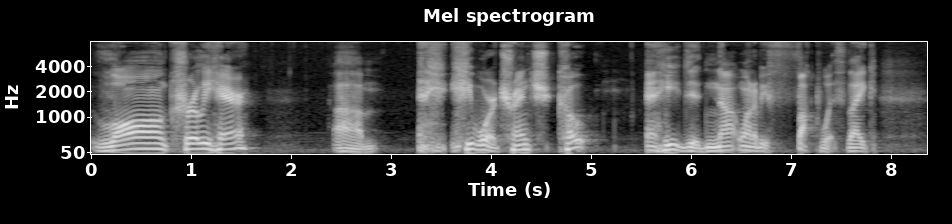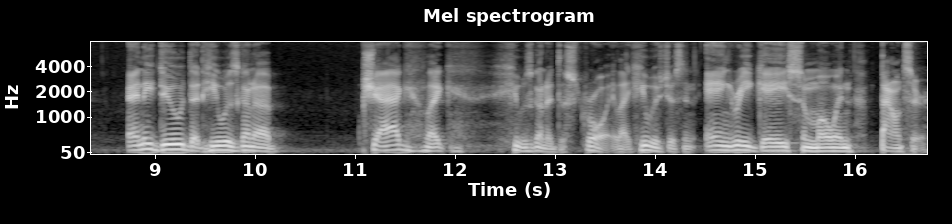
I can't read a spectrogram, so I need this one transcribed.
long curly hair. Um, he wore a trench coat and he did not want to be fucked with. Like any dude that he was going to shag, like he was going to destroy. Like he was just an angry gay Samoan bouncer.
